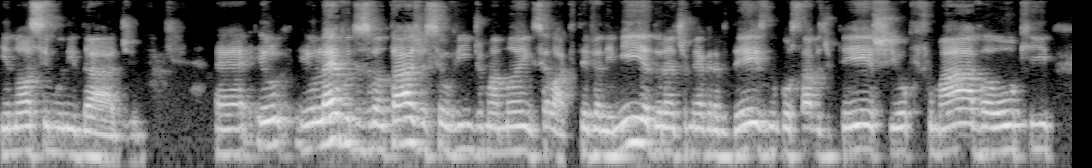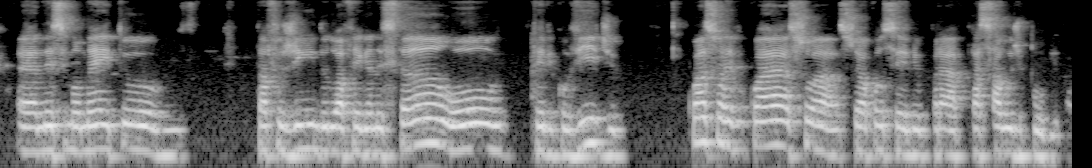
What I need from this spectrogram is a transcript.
e nossa imunidade, é, eu, eu levo desvantagem se eu vim de uma mãe, sei lá, que teve anemia durante a minha gravidez, não gostava de peixe, ou que fumava, ou que é, nesse momento está fugindo do Afeganistão, ou teve Covid. Qual, a sua, qual é o seu conselho para a saúde pública?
